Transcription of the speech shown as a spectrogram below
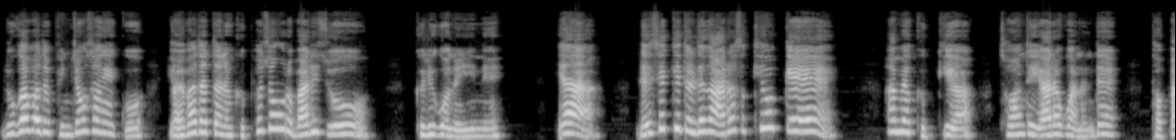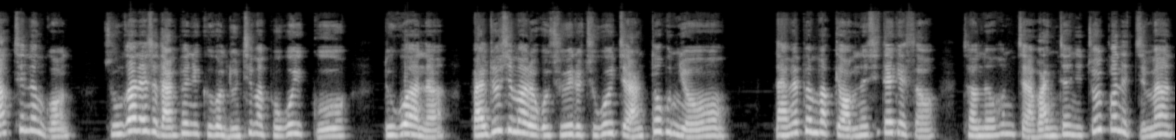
누가 봐도 빈정상했고 열받았다는 그 표정으로 말이죠. 그리고는 이내 야, 내 새끼들 내가 알아서 키울게 하며 급기야 저한테 야라고 하는데 더 빡치는 건 중간에서 남편이 그걸 눈치만 보고 있고 누구 하나 말 조심하려고 주의를 주고 있지 않더군요. 남의 편밖에 없는 시댁에서 저는 혼자 완전히 쫄 뻔했지만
